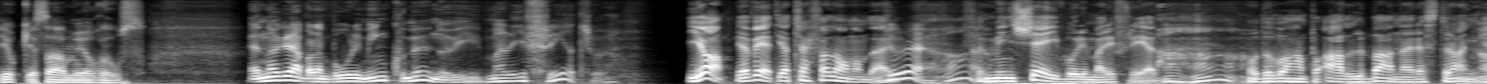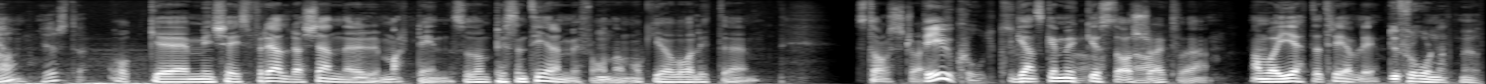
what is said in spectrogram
Jocke, Sami och Ros. En av grabbarna bor i min kommun nu, i Mariefred tror jag. Ja, jag vet. Jag träffade honom där. du det? Ja, För ja. min tjej bor i Mariefred. Aha. Och då var han på Alba, den här restaurangen. Ja, just det. Och eh, min tjejs föräldrar känner Martin, så de presenterade mig för honom. Och jag var lite starstruck. Det är ju coolt. Ganska mycket Ja, starstruck var jag. Han var jättetrevlig. Du får ordna ett möte.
